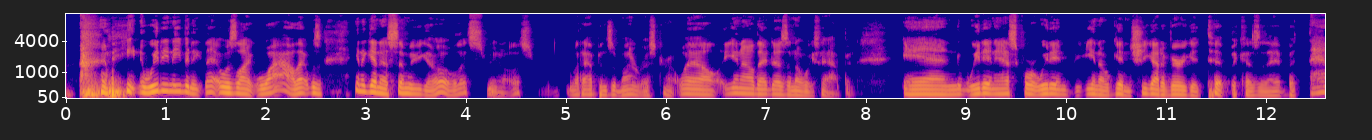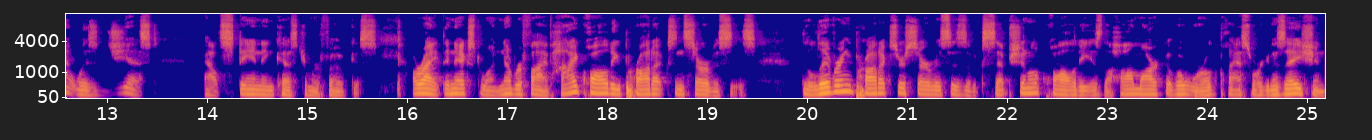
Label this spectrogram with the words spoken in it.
I mean, we didn't even. That was like, wow, that was. And again, as some of you go, oh, that's you know, that's what happens at my restaurant. Well, you know, that doesn't always happen. And we didn't ask for it. We didn't, you know, again, she got a very good tip because of that. But that was just outstanding customer focus. All right, the next one, number five, high quality products and services. Delivering products or services of exceptional quality is the hallmark of a world class organization.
